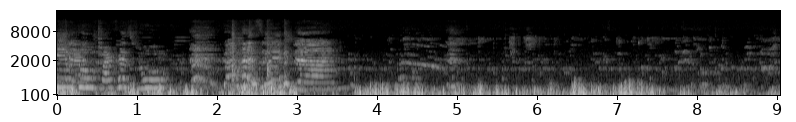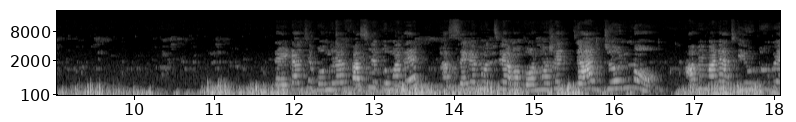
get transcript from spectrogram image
ইউটিউব মাই ফেসবুক কংগ্রেচুলেশন তা এটা হচ্ছে বন্ধুরা ফার্স্টে তোমাদের আর সেকেন্ড হচ্ছে আমার বর্মশাই যার জন্য আমি মানে আজকে ইউটিউবে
